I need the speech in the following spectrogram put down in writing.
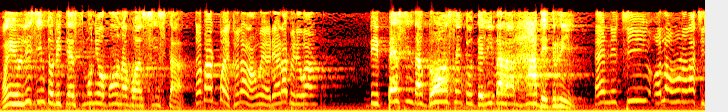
When you listen to the testimony of one of our sisters, tá a bá gbọ́ ìkan lára àwọn ẹ̀rí arábìnrin wa the person that God sent to deliver her had a dream. ẹni tí ọlọ́run rán láti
